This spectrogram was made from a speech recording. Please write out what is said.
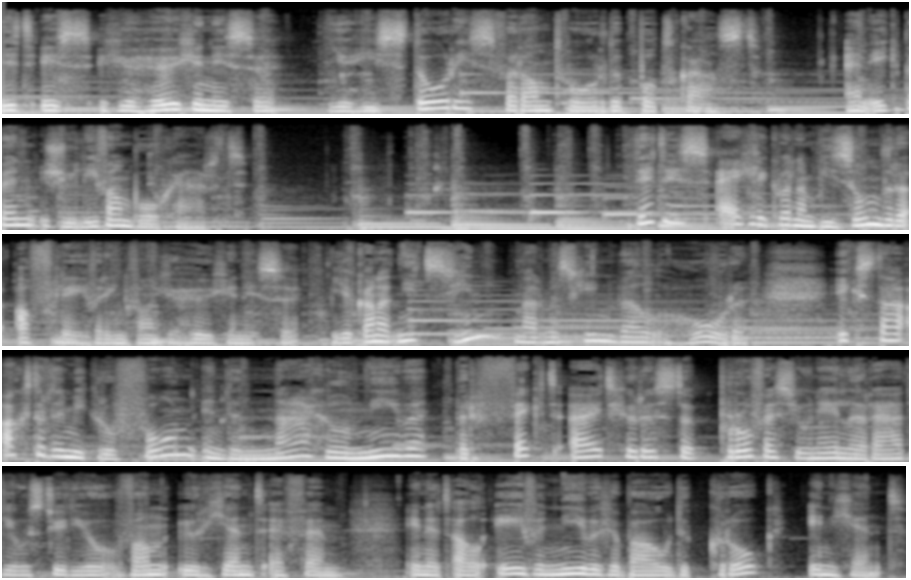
Dit is Geheugenissen, je historisch verantwoorde podcast. En ik ben Julie van Boogaard. Dit is eigenlijk wel een bijzondere aflevering van Geheugenissen. Je kan het niet zien, maar misschien wel horen. Ik sta achter de microfoon in de nagelnieuwe, perfect uitgeruste professionele radiostudio van Urgent FM in het al even nieuwe gebouw De Krook in Gent.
